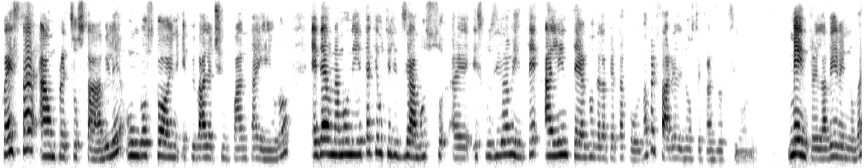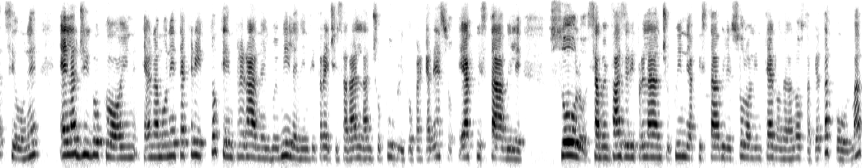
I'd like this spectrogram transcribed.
Questa ha un prezzo stabile, un Ghost Coin equivale a 50 euro ed è una moneta che utilizziamo so, eh, esclusivamente all'interno della piattaforma per fare le nostre transazioni. Mentre la vera innovazione è la Gigo Coin, che è una moneta cripto che entrerà nel 2023, ci sarà il lancio pubblico perché adesso è acquistabile solo, siamo in fase di prelancio, quindi acquistabile solo all'interno della nostra piattaforma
